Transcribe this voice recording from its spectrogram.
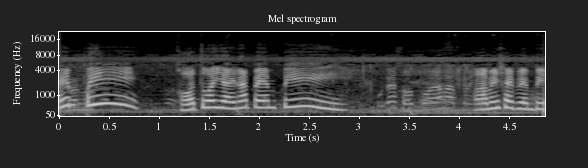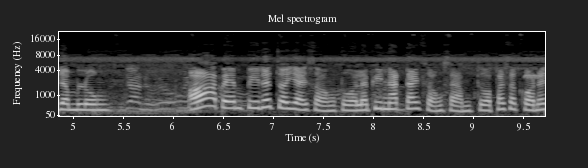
ปมปี้ ขอตัวใหญ่นะเปมปี้ได้สองตัวแล้วครับอ่าไม่ใช่เปมปีดำลงอ๋อเปมปีได้ตัวใหญ่สองตัว แล้วพี่นัดได้สองสามตัวพัสกรได้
